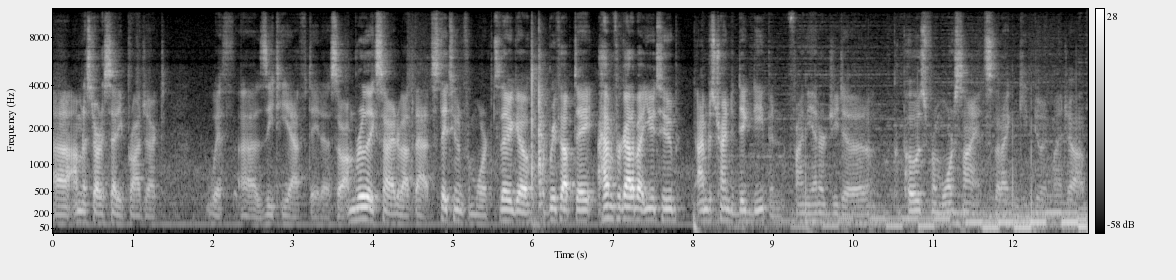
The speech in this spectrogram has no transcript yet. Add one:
uh, I'm going to start a SETI project with uh, ZTF data. So I'm really excited about that. Stay tuned for more. So there you go, a brief update. I haven't forgot about YouTube. I'm just trying to dig deep and find the energy to propose for more science so that I can keep doing my job.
